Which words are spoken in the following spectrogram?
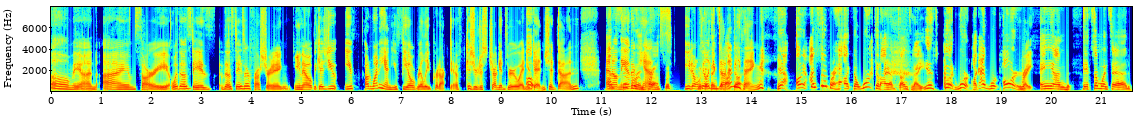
Oh man, I'm sorry. Well, those days, those days are frustrating, you know, because you you on one hand you feel really productive because you're just chugging through and you're Oh. getting shit done, and I'm on the other hand, with- you don't feel like you've done I've done. anything. Yeah. Oh yeah. I'm super ha- like the work that I have done today is good work. Like I've worked hard. Right. And if someone said,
